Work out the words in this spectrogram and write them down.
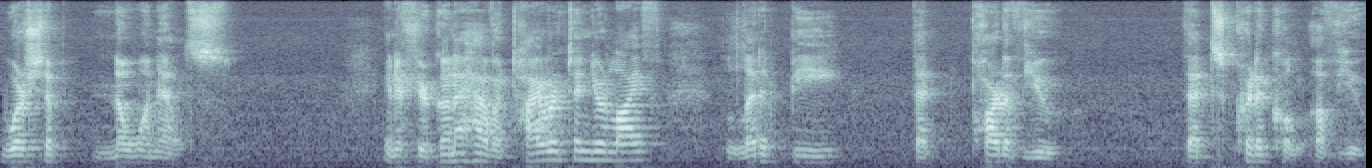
Worship no one else. And if you're going to have a tyrant in your life, let it be that part of you that's critical of you.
